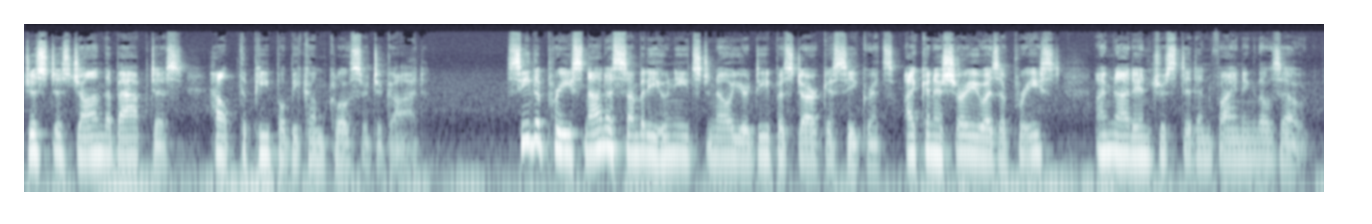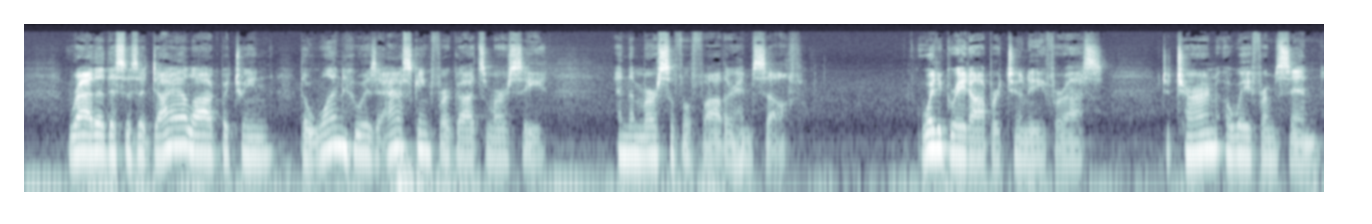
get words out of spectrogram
just as John the Baptist helped the people become closer to God. See the priest not as somebody who needs to know your deepest, darkest secrets. I can assure you, as a priest, I'm not interested in finding those out. Rather, this is a dialogue between the one who is asking for God's mercy and the merciful Father himself. What a great opportunity for us to turn away from sin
